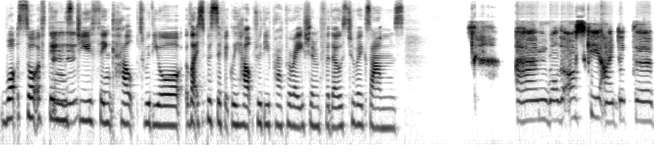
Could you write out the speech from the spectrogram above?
what sort of things Mhm. do you think helped with your, like, specifically helped with your preparation for those two exams? Um, well, the OSCE, I did the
